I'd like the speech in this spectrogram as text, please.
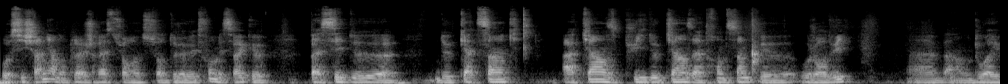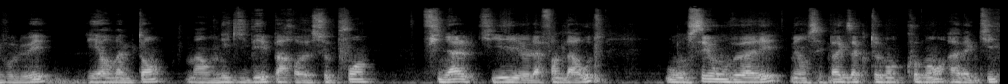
aussi charnière. Donc là je reste sur, sur de levée de fonds, mais c'est vrai que passer de, de 4-5 à 15, puis de 15 à 35 aujourd'hui, bah, on doit évoluer et en même temps, bah, on est guidé par euh, ce point final qui est euh, la fin de la route, où on sait où on veut aller, mais on ne sait pas exactement comment, avec qui.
